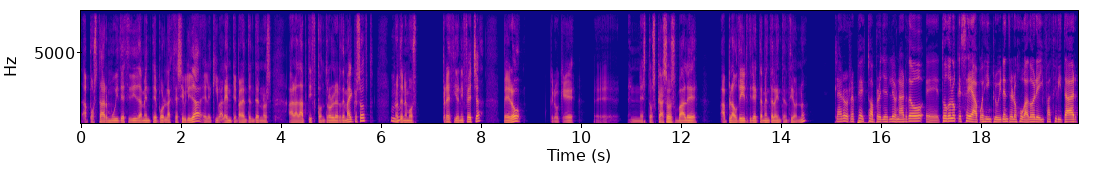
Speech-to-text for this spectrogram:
apostar muy decididamente por la accesibilidad, el equivalente para entendernos al Adaptive Controller de Microsoft. No tenemos precio ni fecha, pero creo que eh, en estos casos vale aplaudir directamente la intención, ¿no? Claro, respecto a Project Leonardo, eh, todo lo que sea, pues incluir entre los jugadores y facilitar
